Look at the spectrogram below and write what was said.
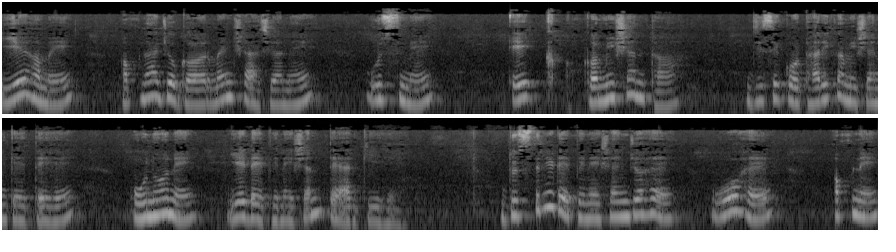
ये हमें अपना जो गवर्नमेंट शासन है, उसमें एक कमीशन था, जिसे कोठारी कमीशन कहते हैं, उन्होंने ये डेफिनेशन तैयार की है। दूसरी डेफिनेशन जो है, वो है अपने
